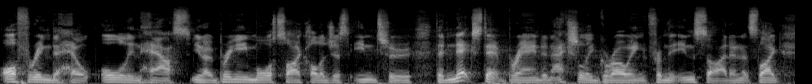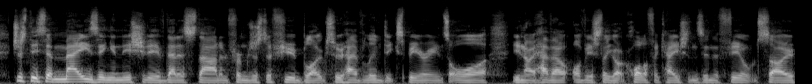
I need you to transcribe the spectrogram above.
offering the help all in house, you know, bringing more psychologists into the next step brand and actually growing from the inside. And it's like just this amazing initiative that has started from just a few blokes who have lived experience or, you know, know, have obviously got qualifications in the field. So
